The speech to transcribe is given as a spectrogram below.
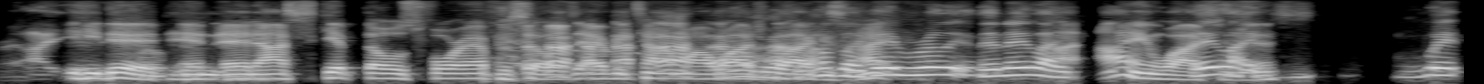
right? I- he did, and and I skipped those four episodes every time I watch was- I Blackish. was like, I, they really, then they like, I, I ain't watching they like this. went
